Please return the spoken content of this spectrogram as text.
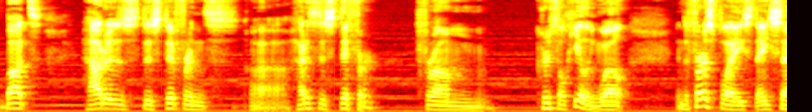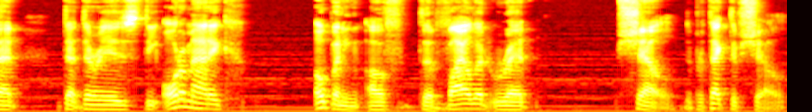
But how does this difference uh, how does this differ from crystal healing? Well in the first place they said that there is the automatic opening of the violet red shell the protective shell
